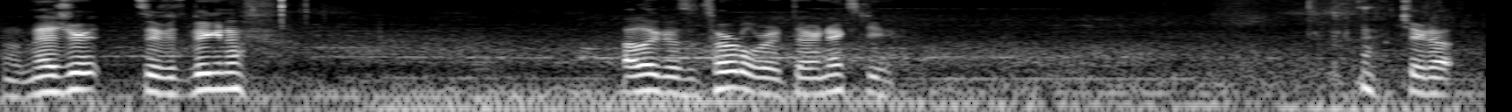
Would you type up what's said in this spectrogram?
I'll measure it, see if it's big enough. Oh look, there's a turtle right there next to you. Check it out.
